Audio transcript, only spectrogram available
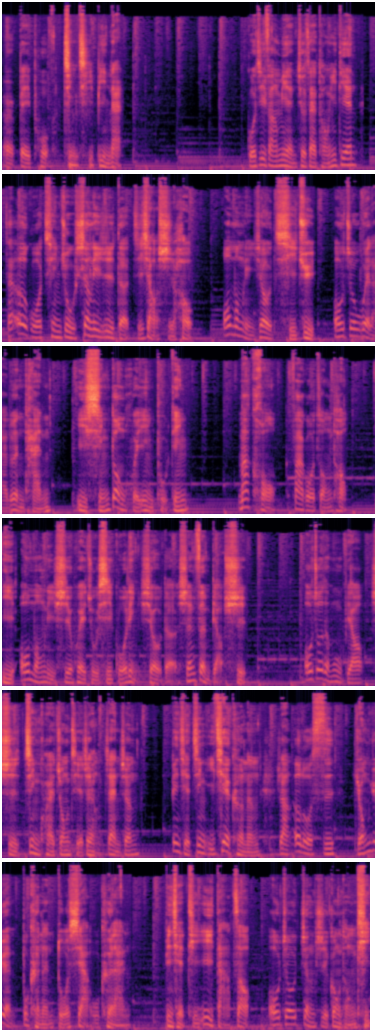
而被迫紧急避难。国际方面，就在同一天，在俄国庆祝胜利日的几小时后，欧盟领袖齐聚欧洲未来论坛，以行动回应普京。Macron 法国总统以欧盟理事会主席国领袖的身份表示。欧洲的目标是尽快终结这场战争，并且尽一切可能让俄罗斯永远不可能夺下乌克兰，并且提议打造欧洲政治共同体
